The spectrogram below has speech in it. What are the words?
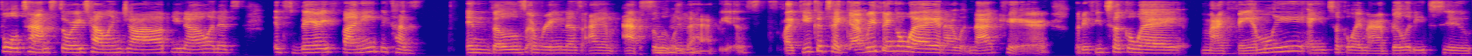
full time storytelling job, you know, and it's it's very funny because in those arenas, I am absolutely mm-hmm. the happiest. Like you could take everything away and I would not care. But if you took away my family and you took away my ability to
